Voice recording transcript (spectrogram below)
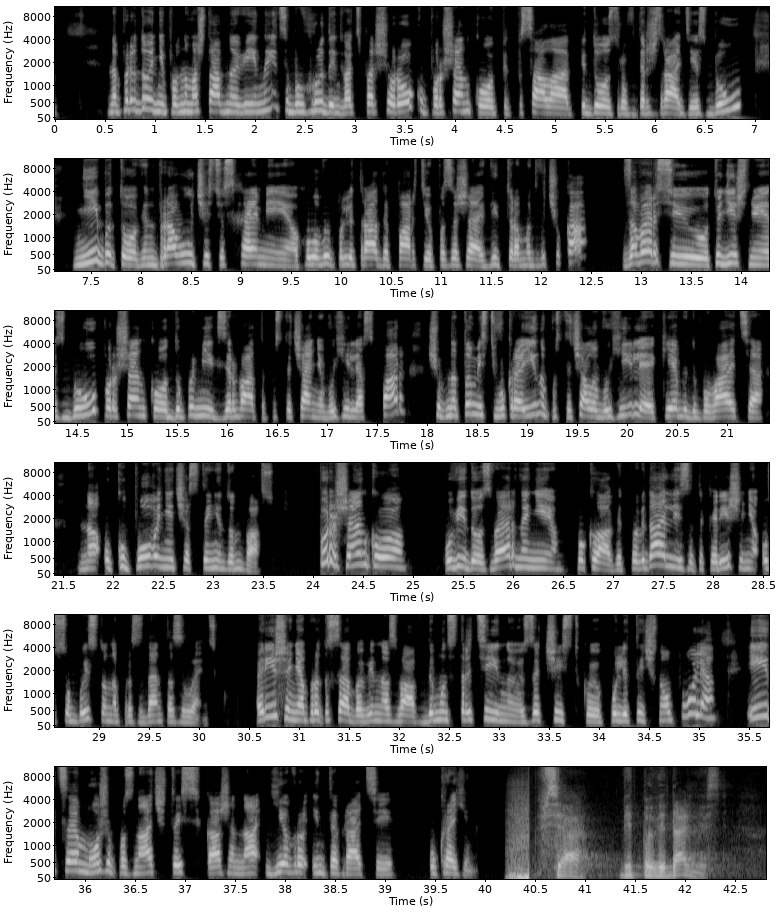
Напередодні повномасштабної війни, це був грудень 21-го року. Порошенко підписала підозру в держзраді СБУ. Нібито він брав участь у схемі голови політради партії ОПЗЖ Віктора Медведчука. За версією тодішньої СБУ, Порошенко допоміг зірвати постачання вугілля з пар, щоб натомість в Україну постачали вугілля, яке видобувається на окупованій частині Донбасу. Порошенко у відеозверненні поклав відповідальність за таке рішення особисто на президента Зеленського. Рішення проти себе він назвав демонстраційною зачисткою політичного поля, і це може позначитись, каже, на євроінтеграції України. Вся відповідальність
